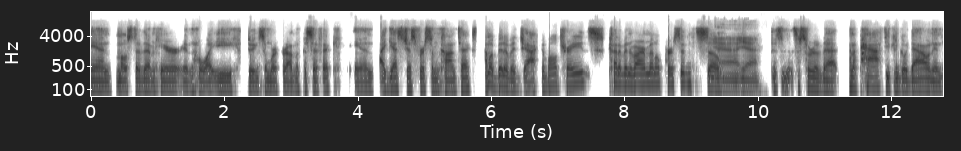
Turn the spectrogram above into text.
and most of them here in Hawaii doing some work around the Pacific. And I guess just for some context, I'm a bit of a jack of all trades kind of environmental person. So yeah. Yeah. there's, there's sort of that kind of path you can go down in,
